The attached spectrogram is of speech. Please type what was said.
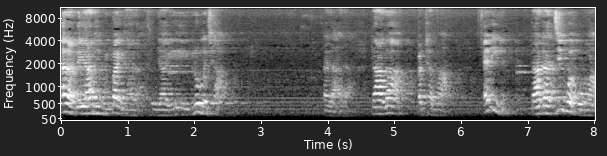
အဲ့ဒါတရားဒီပြီးပိုက်ထားတာဆရာကြီးလွတ်မချအဲ့ဒါအဲ့ဒါဒါကပထမအဲ့ဒီဒါဒါကြည့်ွက်ပေါ်မှာ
